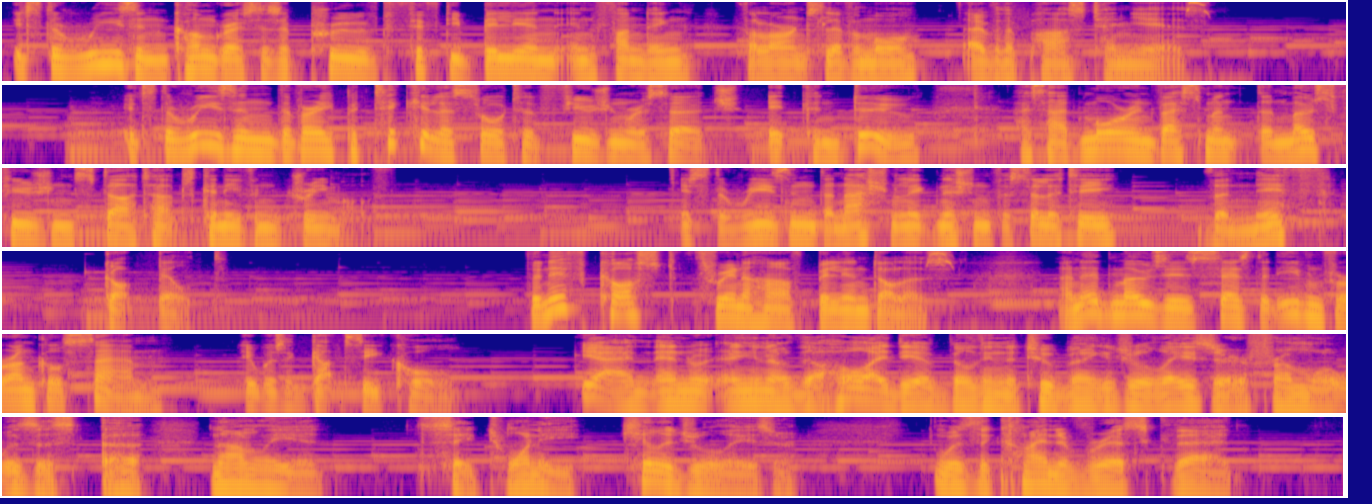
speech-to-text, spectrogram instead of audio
It's the reason Congress has approved 50 billion in funding for Lawrence Livermore over the past 10 years. It's the reason the very particular sort of fusion research it can do has had more investment than most fusion startups can even dream of. It's the reason the National Ignition Facility, the NIF, got built. The NIF cost $3.5 billion, and Ed Moses says that even for Uncle Sam, it was a gutsy call. Yeah, and, and, and you know the whole idea of building the two megajoule laser from what was a, uh, nominally a say twenty kilojoule laser was the kind of risk that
